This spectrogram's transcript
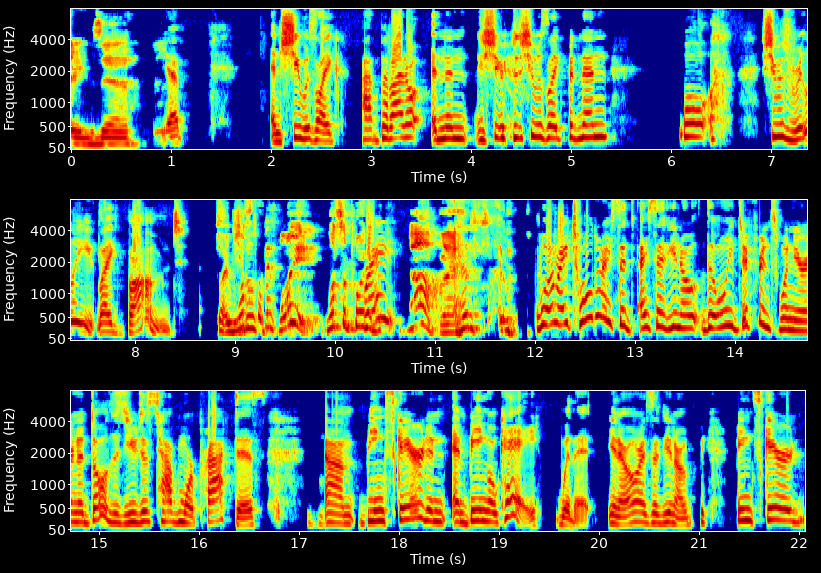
things. things, yeah. Yep. And she was like, "Uh, but I don't. And then she she was like, but then, well, she was really like bummed. Like, what's goes, the point? What's the point Right. of man? Well, and I told her, I said, I said, you know, the only difference when you're an adult is you just have more practice um, being scared and, and being okay with it. You know, I said, you know, b- being scared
